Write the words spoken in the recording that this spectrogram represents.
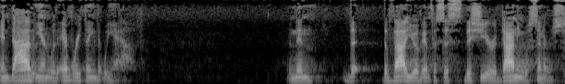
and dive in with everything that we have. And then the, the value of emphasis this year, dining with sinners.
